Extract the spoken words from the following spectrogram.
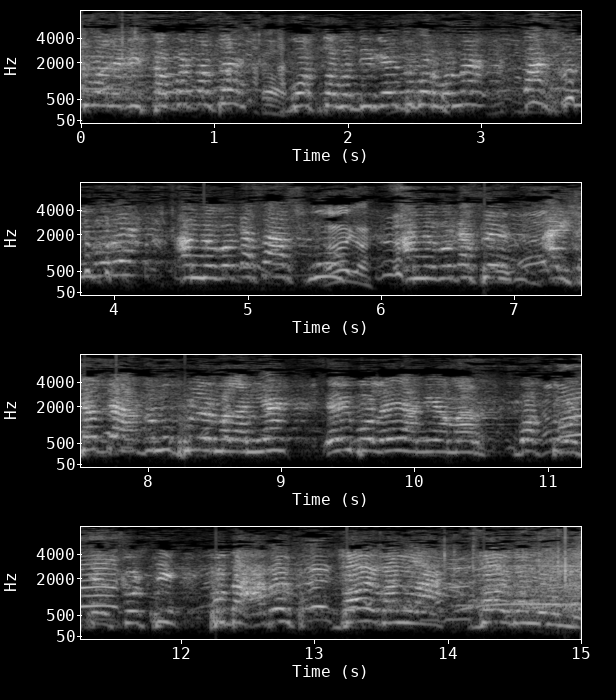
সমানে ডিস্টার্ব করতেছে। বক্তব্য দীর্ঘায়িত করব না। পাঁচ করলি করে আপনাদের কাছে আসব। আপনাদের কাছে আইসা জন্য ফুলের মেলা নিয়ে। এই বলে আমি আমার বক্তব্য শেষ করছি। খুদা হাবেস জয় বাংলা। জয় বঙ্গবন্ধু।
